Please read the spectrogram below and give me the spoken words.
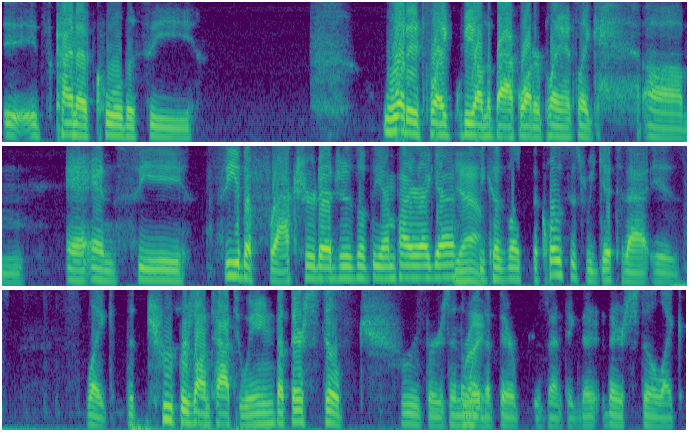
it's kind of cool to see what it's like to be on the backwater planets, like, um, and, and see see the fractured edges of the empire. I guess, Yeah. because like the closest we get to that is like the troopers on Tatooine, but they're still troopers in the way that they're presenting. They're they're still like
